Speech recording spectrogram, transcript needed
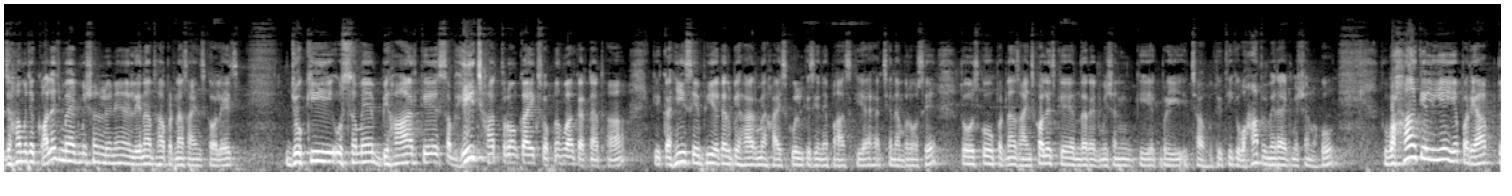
जहाँ मुझे कॉलेज में एडमिशन लेने, लेना था, पटना साइंस कॉलेज जो कि उस समय बिहार के सभी छात्रों का एक स्वप्न हुआ करता था कि कहीं से भी अगर बिहार में हाई स्कूल किसी ने पास किया है अच्छे नंबरों से तो उसको पटना साइंस कॉलेज के अंदर एडमिशन की एक बड़ी इच्छा होती थी कि वहाँ पे मेरा एडमिशन हो। तो वहाँ के लिए ये पर्याप्त,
